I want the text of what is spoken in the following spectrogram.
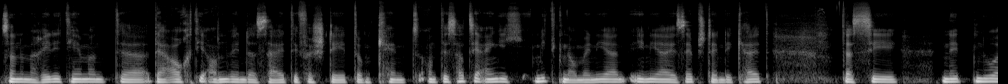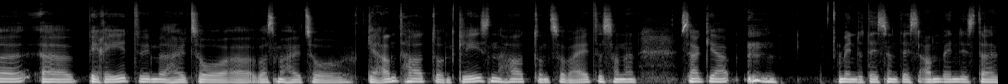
sondern man redet jemand, der, der auch die Anwenderseite versteht und kennt. Und das hat sie eigentlich mitgenommen in, ihr, in ihre Selbstständigkeit, dass sie nicht nur äh, berät, wie man halt so, äh, was man halt so gelernt hat und gelesen hat und so weiter, sondern sagt ja, wenn du das und das anwendest, da,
